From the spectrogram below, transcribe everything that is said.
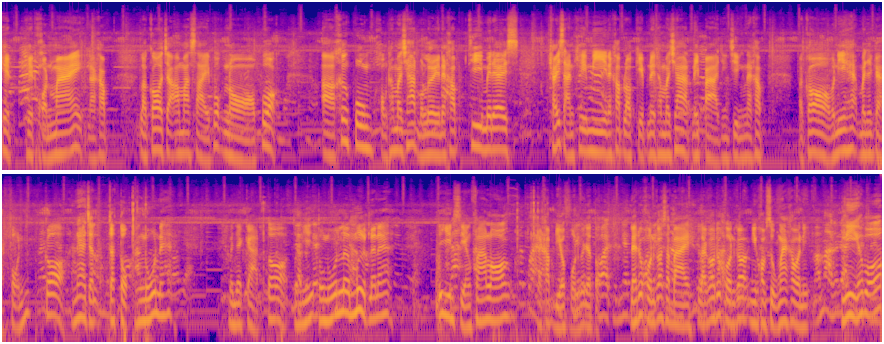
เห็ดเห็ดขอนไม้นะครับ แล้วก็จะเอามาใส่พวกหน่อพวกเครื่องปรุงของธรรมชาติหมดเลยนะครับ ที่ไม่ได้ใช้สารเคมีนะครับ เราเก็บในธรรมชาติในป่าจริง ๆนะครับ แล้วก็วันนี้ฮะบรรยากาศฝนก็น่าจะจะตกทางนู้นนะฮะบรรยากาศก็ตรงนี้ตรงนู้นเริ่มมืดแล้วนะฮะ ได้ยินเสียงฟ้าร้องนะครับ เดี๋ยวฝนก็จะตก และทุกคนก็สบาย แล้วก็ทุกคนก็มีความสุขมากครับวันนี้ นี่ครับผม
